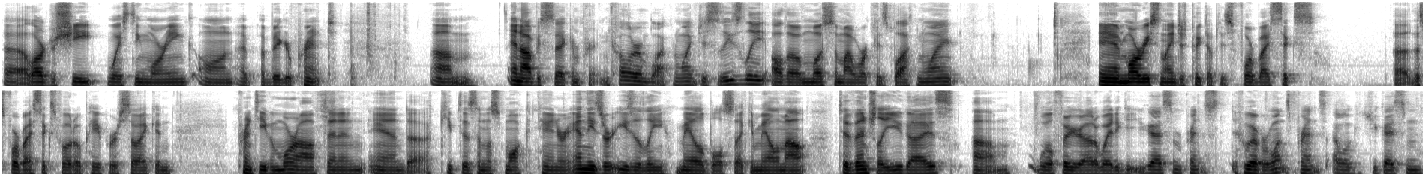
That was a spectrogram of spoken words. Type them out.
a larger sheet, wasting more ink on a, a bigger print. Um, and obviously I can print in color and black and white just as easily, although most of my work is black and white. And more recently I just picked up these 4x6, uh, this 4x6 photo paper so I can print even more often and, and uh, keep this in a small container. And these are easily mailable, so I can mail them out to eventually you guys. Um, we'll figure out a way to get you guys some prints. Whoever wants prints, I will get you guys some,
